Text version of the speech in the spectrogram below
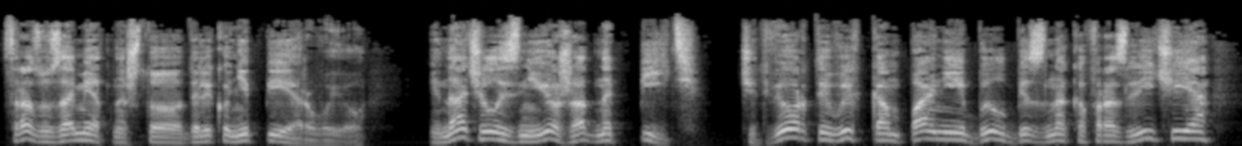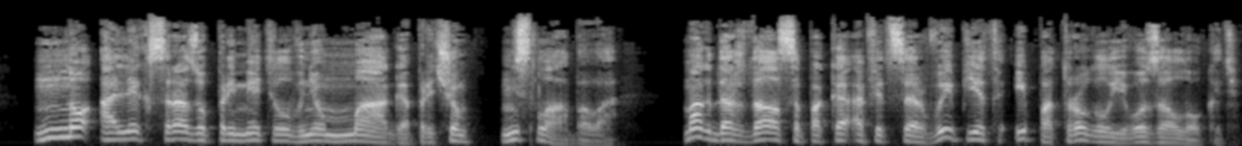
сразу заметно, что далеко не первую, и начал из нее жадно пить. Четвертый в их компании был без знаков различия, но Олег сразу приметил в нем мага, причем не слабого. Маг дождался, пока офицер выпьет, и потрогал его за локоть.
